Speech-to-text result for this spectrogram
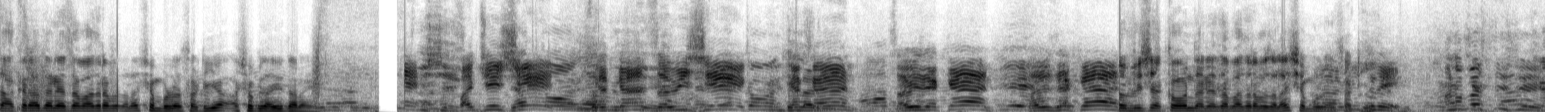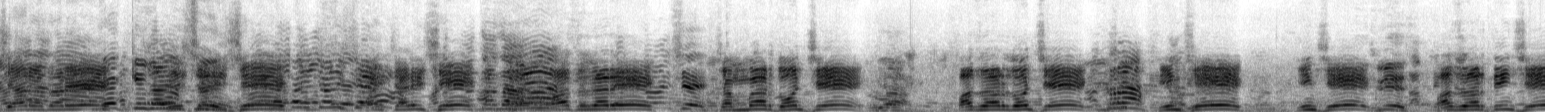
अकरा दाण्याचा बाजार झाला. शंभरसाठी अशोक दाणी आहे पंचवीस शेक एकावन्न सव्वीस शेक एकावन्न सव्वीस एकावन्न सव्वीस एकावन्न सव्वीस एकावन्न धान्याचा बाजारभाव झाला शंभर रुपयासाठी चार हजार एक पाच हजार एक शंभर दोनशे पाच हजार दोनशे तीनशे तीनशे पाच हजार तीनशे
